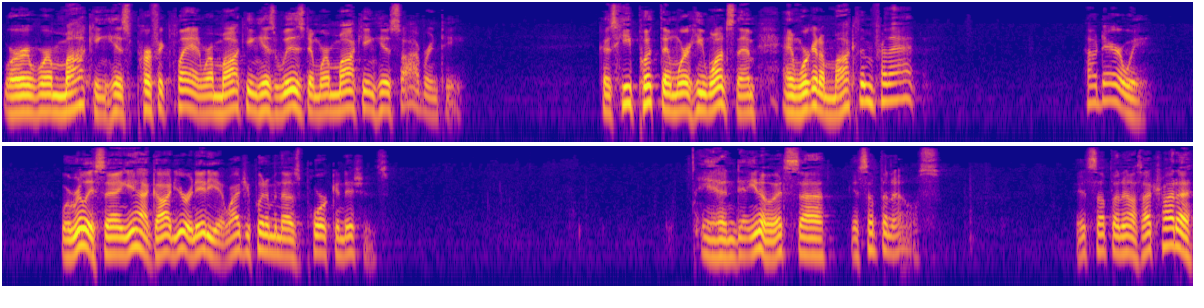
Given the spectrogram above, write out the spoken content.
We're, we're mocking His perfect plan. We're mocking His wisdom. We're mocking His sovereignty. Because He put them where He wants them, and we're going to mock them for that? How dare we? We're really saying, yeah, God, you're an idiot. Why'd you put him in those poor conditions? And, you know, it's, uh, it's something else. It's something else. I try to,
